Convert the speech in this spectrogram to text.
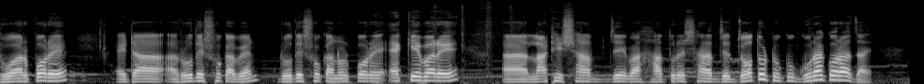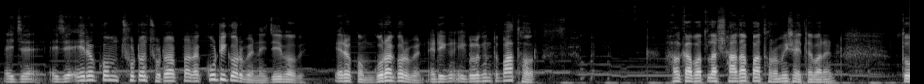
ধোয়ার পরে এটা রোদে শুকাবেন। রোদে শুকানোর পরে একেবারে লাঠির সাহায্যে বা হাতুরের সাহায্যে যতটুকু গোড়া করা যায়, এই যে এই যে এরকম ছোট ছোট আপনারা কুটি করবেন, এই যে এইভাবে, এরকম গোড়া করবেন। এটি, এগুলো কিন্তু পাথর। হালকা পাতলা সাদা পাথর মিশাইতে পারেন। তো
